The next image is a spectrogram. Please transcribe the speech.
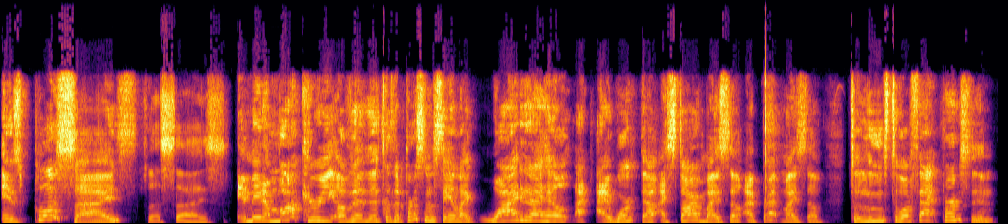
is plus size. Plus size. It made a mockery of them because the person was saying, like, why did I help? I, I worked out, I starved myself, I prepped myself to lose to a fat person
